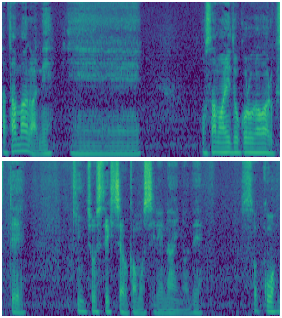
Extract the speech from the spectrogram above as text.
頭がね、えー、収まりどころが悪くて緊張してきちゃうかもしれないのでそこはね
